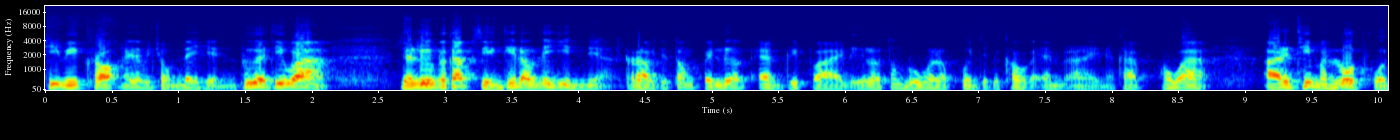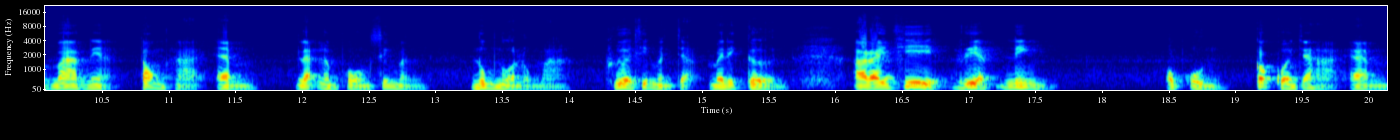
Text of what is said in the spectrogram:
ที่วิเคราะห์ให้ท่านผู้ชมได้เห็น เพื่อที่ว่าอย่าลืมนะครับเสียงที่เราได้ยินเนี่ยเราจะต้องไปเลือกแอมพลิฟายหรือเราต้องรู้ว่าเราควรจะไปเข้ากับแอมอะไรนะครับเพราะว่าอะไรที่มันโลดโผนมากเนี่ยต้องหาแอมและลำโพงซึ่งมันนุ่มนวลลงมา เพื่อที่มันจะไม่ได้เกิน อะไรที่เรียบนิ่งอบอุ่น ก็ควรจะหาแอมป์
